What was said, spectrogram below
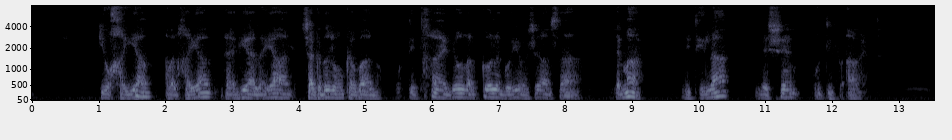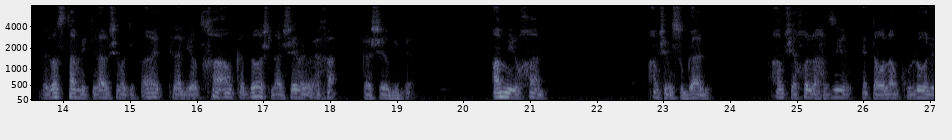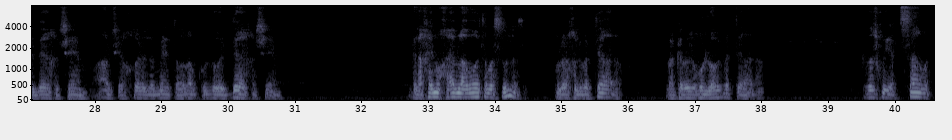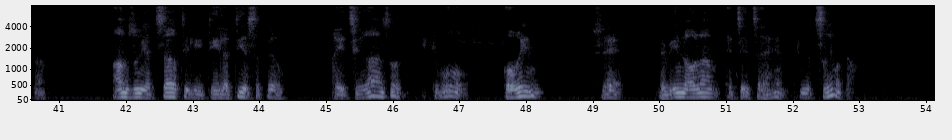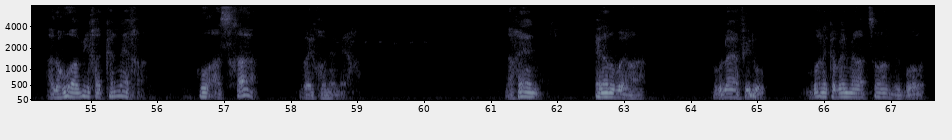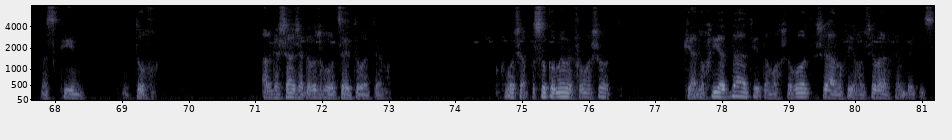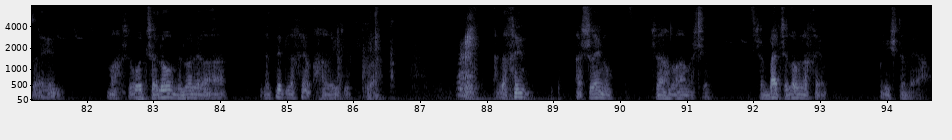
כי הוא חייב, אבל חייב להגיע ליעד שהקדוש ברוך הוא קבע לו. תתך עליון על כל הגויים אשר עשה. למה? נטילה לשם ותפארת. ולא סתם נטילה לשם ותפארת, אלא להיותך עם קדוש להשם אלוהיך כאשר דיבר. עם מיוחד, עם שמסוגל, עם שיכול להחזיר את העולם כולו לדרך השם, עם שיכול ללמד את העולם כולו את דרך השם. ולכן הוא חייב לעבור את המסלול הזה, הוא לא יכול לוותר עליו, והקדוש ברוך הוא לא יוותר עליו. הקדוש ברוך הוא יצר אותם. עם זו יצרתי לי, תהילתי אספר. היצירה הזאת היא כמו הורים שמביאים לעולם את צאצאיהם, הם יוצרים אותם. הלא הוא אביך קניך, הוא עשך ויכוננך. לכן אין לנו ברירה, ואולי אפילו בואו נקבל מרצון ובואו נסכים מתוך הרגשה שהקדוש ברוך הוא רוצה את טובתנו. כמו שהפסוק אומר מפורשות, כי אנוכי ידעתי את המחשבות אשר אנוכי חושב עליכם בית ישראל, מחשבות שלום ולא לרעה, לתת לכם אחרית ותקווה. לכן, אשרינו שאנחנו עם השם. שבת שלום לכם ולהשתמע.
